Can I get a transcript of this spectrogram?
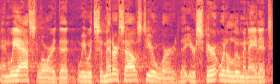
And we ask, Lord, that we would submit ourselves to your word, that your spirit would illuminate it,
